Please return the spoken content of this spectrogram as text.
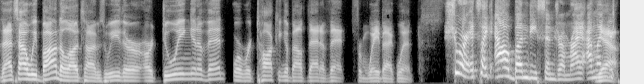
that's how we bond. A lot of times, we either are doing an event or we're talking about that event from way back when. Sure, it's like Al Bundy syndrome, right? I'm like, yeah. you're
